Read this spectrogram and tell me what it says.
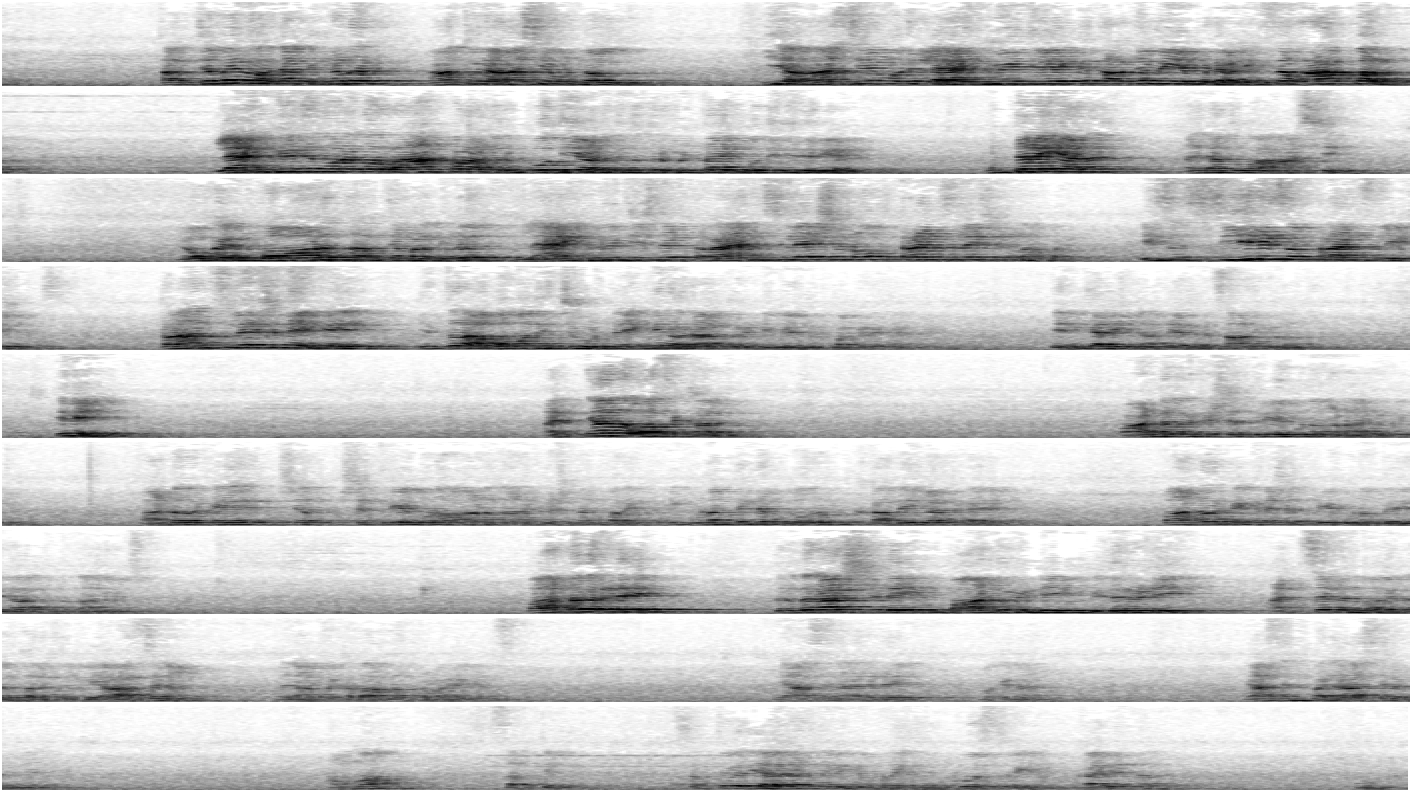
തർജമ എന്ന് പറഞ്ഞാൽ നിങ്ങളുടെ ആദ്യം ഒരു ആശയം ഉണ്ടാവും ഈ ആശയം ഒരു ലാംഗ്വേജിലേക്ക് തർജം ചെയ്യപ്പെടുകയാണ്. ഇറ്റ്സ് എ റാപ്പർ ലാംഗ്വേജ് എന്ന് പറയുന്നത് റാപ്പറാണ് ഒരു പൊതിയാണ്. നിങ്ങൾക്ക് ഒരു മിഠായി പൊതിഞ്ഞ് തരികയാണ്. മിഠായിയാണ് അതിനകത്തുള്ള ആശയം. ലോകം എമ്പാടും തർജമാണ്. നിങ്ങൾ language is a translation of translation എന്നാ പറയുന്നത് it's a series of translations ട്രാൻസ്ലേഷനെയൊക്കെ ഇത്ര അപമതിച്ചുകൊണ്ട് എങ്ങനെ ഒരാൾക്ക് ഒരു ഡിബേറ്റിൽ പങ്കെടുക്കാൻ കഴിയും? എനിക്കറിയില്ല. അദ്ദേഹത്തിന് സാധിക്കുന്നുണ്ട്? ഇനി അജ്ഞാതവാസക്കാലം പാണ്ഡവർക്ക് ക്ഷത്രിയ ഗുണമാണ് ആരംഭിക്കുന്നത് പാണ്ഡവർക്ക് ക്ഷ- ക്ഷത്രിയ ഗുണമാണെന്നാണ് കൃഷ്ണൻ പറയുന്നത്. ഈ ഗുണത്തിന്റെ വെറും കഥയിലാണ് കാര്യം. പാണ്ഡവർക്ക് എങ്ങനെ ക്ഷത്രിയ ഗുണം വരിക എന്ന് ആലോചിച്ചു. പാണ്ഡവരുടെയും ധൃതരാഷ്ട്രയുടെയും പാണ്ഡുവിന്റെയും വിതരുടെയും അച്ഛൻ എന്ന് പറയുന്ന തലത്തിൽ വ്യാസനാണ്. അതിനകത്തെ കഥാപാത്രമായ വ്യാസൻ. വ്യാസൻ ആരുടെ മകനാണ്? വ്യാസൻ പരാശര മുന്നിൽ അമ്മ സത്യം സത്യവതി ആരാണെന്ന് ചോദിക്കുമ്പോൾ പറയും മുക്കുവ സ്ത്രീയാണ്. കാര്യം എന്താ?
